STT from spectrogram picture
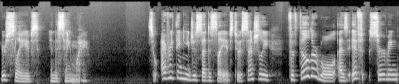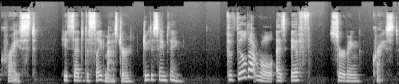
your slaves in the same way. So, everything he just said to slaves to essentially fulfill their role as if serving Christ, he said to the slave master, do the same thing. Fulfill that role as if serving Christ.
